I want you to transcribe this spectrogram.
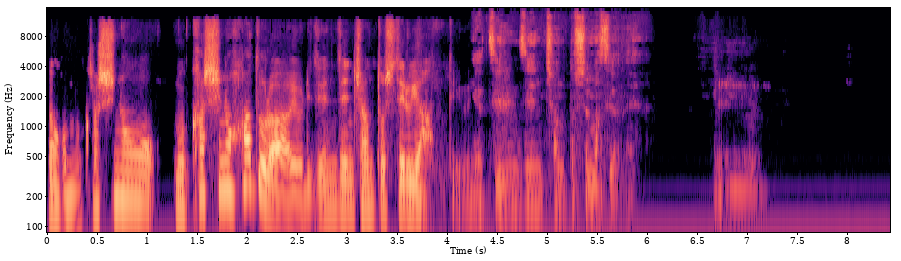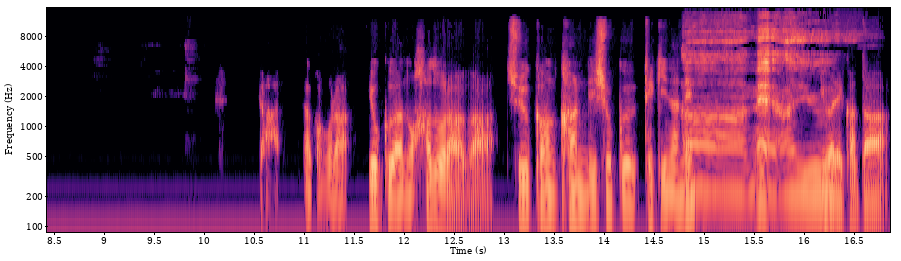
なんか昔の、昔のハドラーより全然ちゃんとしてるやんっていうねいや、。全然ちゃんとしてますよね。なんかほら、よくあのハドラーが中間管理職的なね、ああ、ね、ああい言われう、方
